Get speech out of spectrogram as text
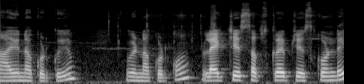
నాయి నా కొడుకు వీడు నా కొడుకు. లైక్ చేసి సబ్స్క్రైబ్ చేసుకోండి.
